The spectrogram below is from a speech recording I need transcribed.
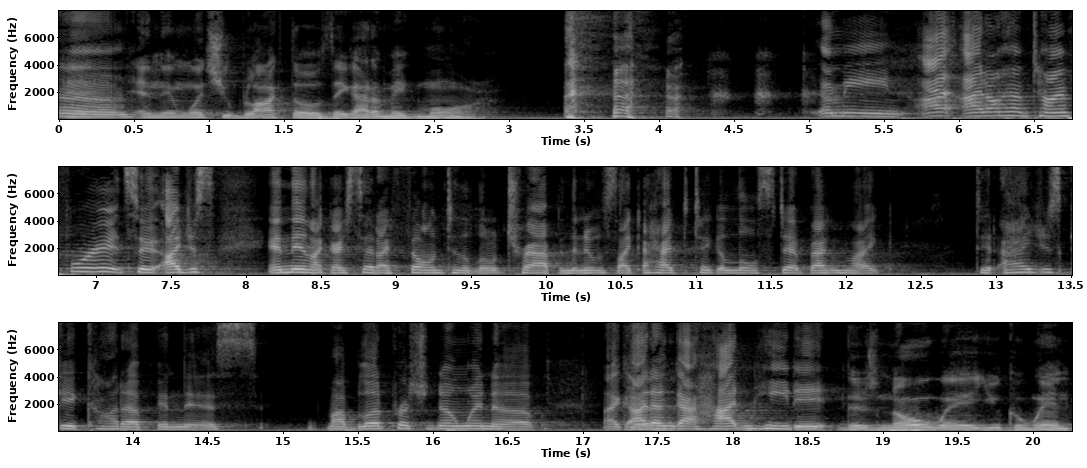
Um, and, and then once you block those they got to make more I mean, I, I don't have time for it. So I just, and then, like I said, I fell into the little trap. And then it was like I had to take a little step back and like, did I just get caught up in this? My blood pressure done went up. Like I Yeah. done got hot and heated. There's no way you could win.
